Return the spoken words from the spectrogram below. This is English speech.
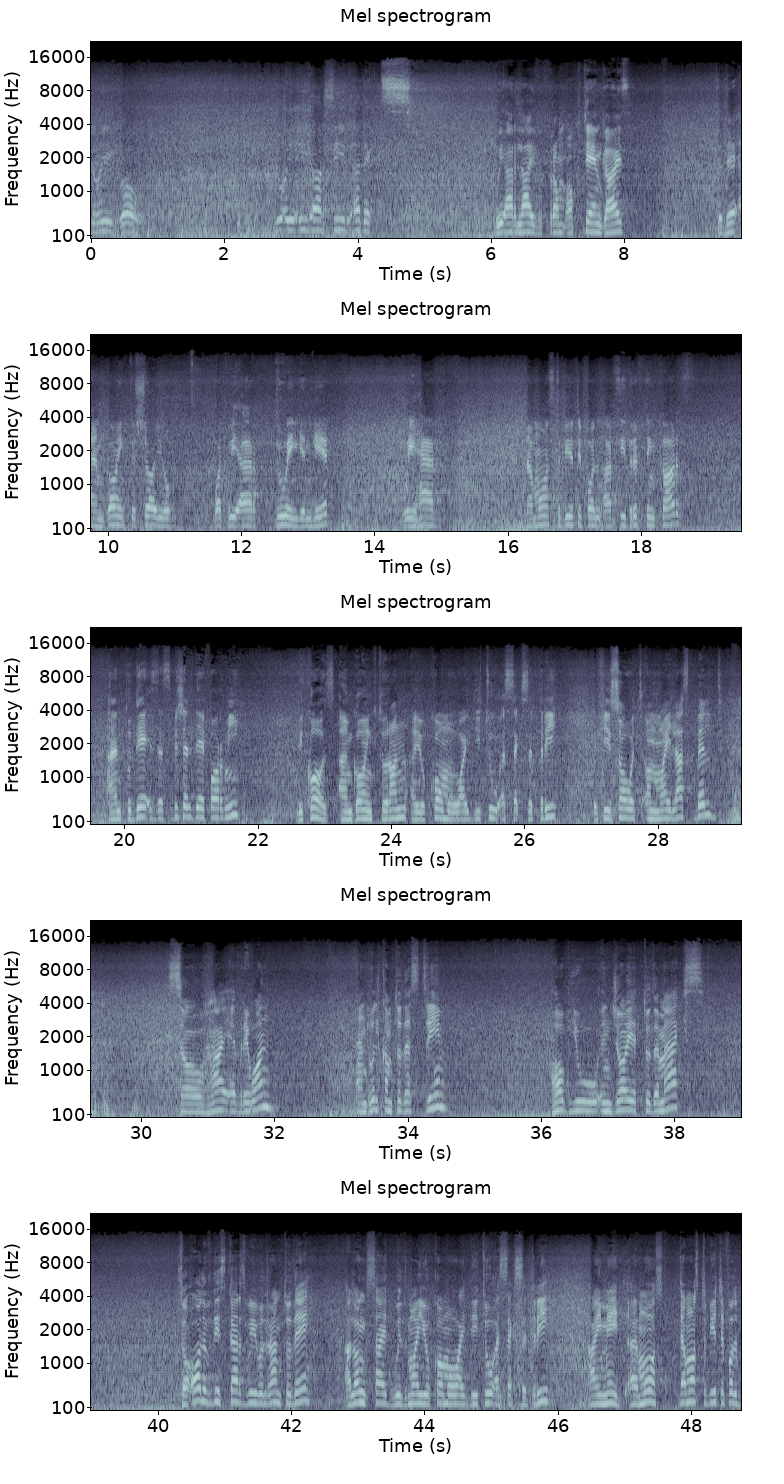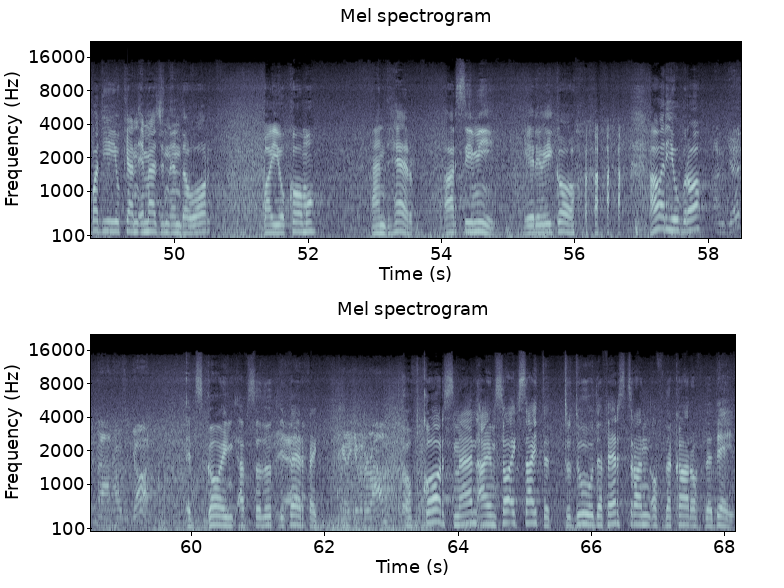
Here we go. UAE UAERC addicts. We are live from Octane, guys. Today I'm going to show you what we are doing in here. We have the most beautiful RC drifting cars, and today is a special day for me because I'm going to run a Yokomo YD2 SX3 if you saw it on my last build so hi everyone and welcome to the stream. Hope you enjoy it to the max. So all of these cars we will run today alongside with my Yokomo YD2 SX3 I made most the most beautiful body you can imagine in the world by Yokomo and Herb. RC me. Here we go. How are you bro good, man. How's it going? it's going absolutely Yeah. perfect You gonna give it a round? of course man i am so excited to do the first run of the car of the day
